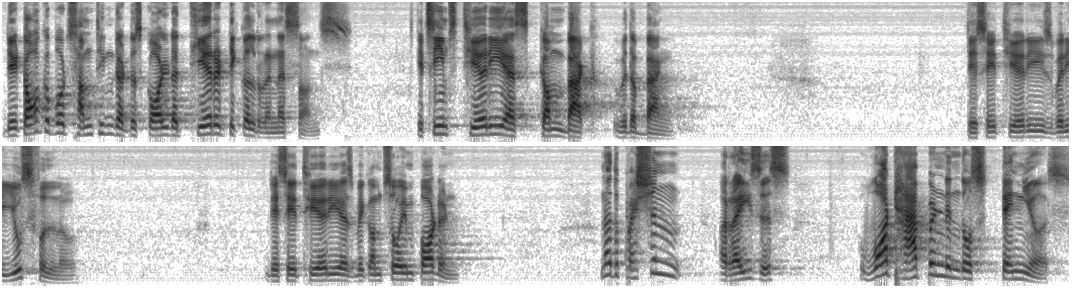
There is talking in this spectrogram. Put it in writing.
they talk about something that is called a theoretical renaissance. It seems theory has come back with a bang. They say theory is very useful now. They say theory has become so important. Now the question arises, what happened in those 10 years?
